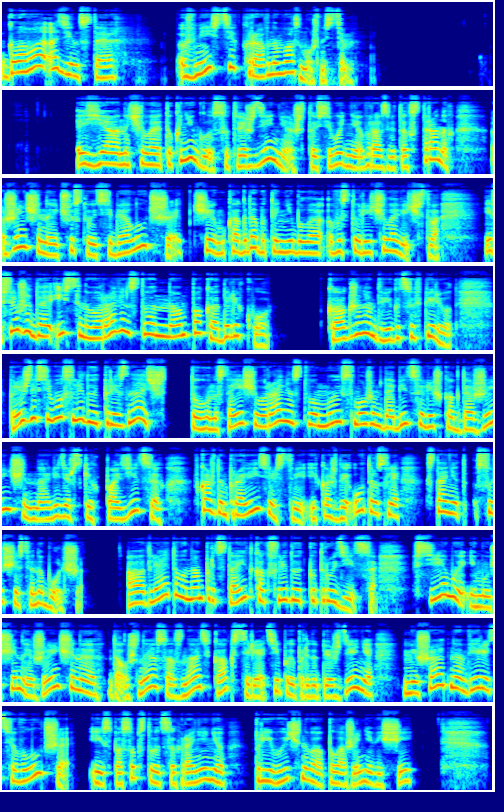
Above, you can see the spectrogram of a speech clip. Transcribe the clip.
Глава 11. Вместе к равным возможностям. Я начала эту книгу с утверждения, что сегодня в развитых странах женщины чувствуют себя лучше, чем когда бы то ни было в истории человечества, и все же до истинного равенства нам пока далеко. Как же нам двигаться вперед? Прежде всего следует признать, то настоящего равенства мы сможем добиться лишь когда женщин на лидерских позициях в каждом правительстве и каждой отрасли станет существенно больше. А для этого нам предстоит как следует потрудиться. Все мы, и мужчины, и женщины, должны осознать, как стереотипы и предубеждения мешают нам верить в лучшее и способствуют сохранению привычного положения вещей.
